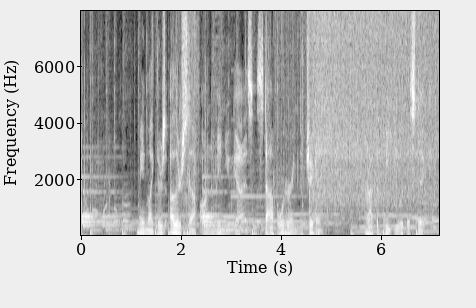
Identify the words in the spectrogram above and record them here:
I mean, like, there's other stuff on the menu, guys. Stop ordering the chicken, or I'll have to beat you with a stick.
